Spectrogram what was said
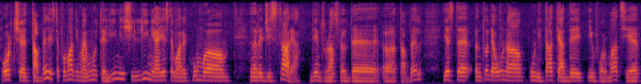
Orice tabel este format din mai multe linii și linia este oarecum uh, înregistrarea dintr-un astfel de uh, tabel este întotdeauna unitatea de informație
